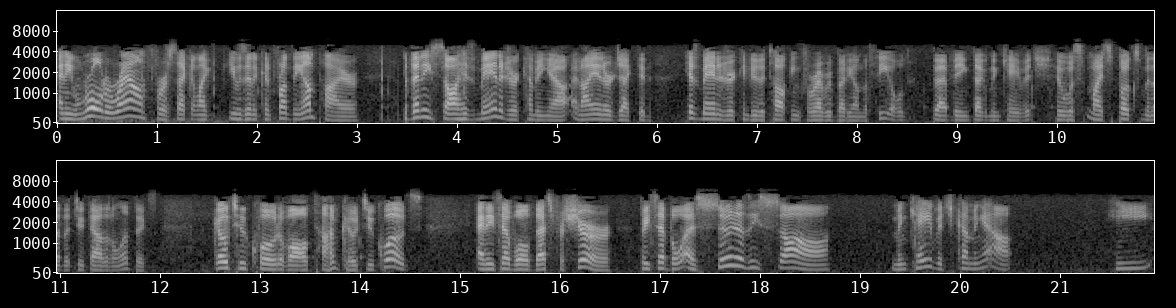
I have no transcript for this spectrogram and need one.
and he whirled around for a second like he was going to confront the umpire, but then he saw his manager coming out, and I interjected. His manager can do the talking for everybody on the field, that being Doug Mientkiewicz, who was my spokesman at the 2000 Olympics. Go-to quote of all time, go-to quotes. And he said, "Well, that's for sure." But he said, "But as soon as he saw Mientkiewicz coming out, he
